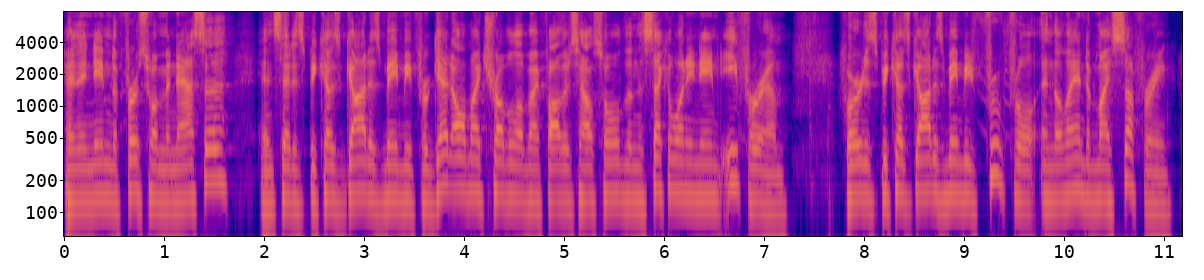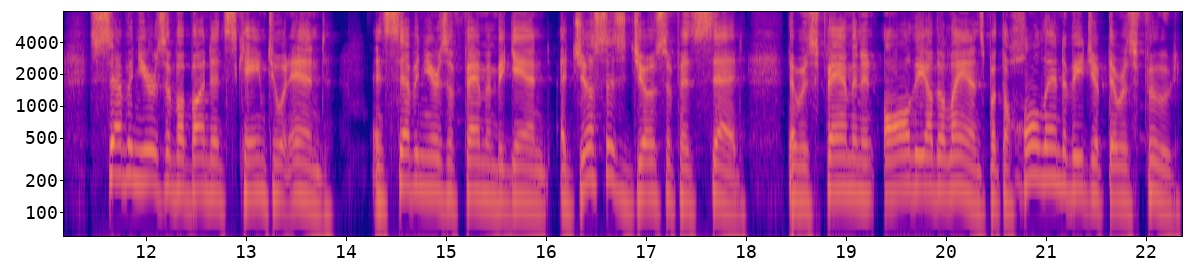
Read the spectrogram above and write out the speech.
and they named the first one Manasseh and said, "It's because God has made me forget all my trouble of my father's household." And the second one he named Ephraim, for it is because God has made me fruitful in the land of my suffering. Seven years of abundance came to an end and seven years of famine began. Uh, just as Joseph had said, there was famine in all the other lands, but the whole land of Egypt there was food.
